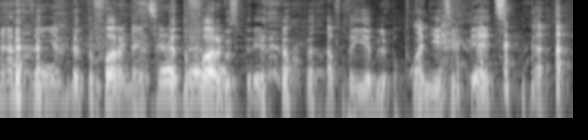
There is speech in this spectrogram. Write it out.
Автоебля Это, по фар... планете. Да, это да, Фаргус перевел. Автоебли по планете 5.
